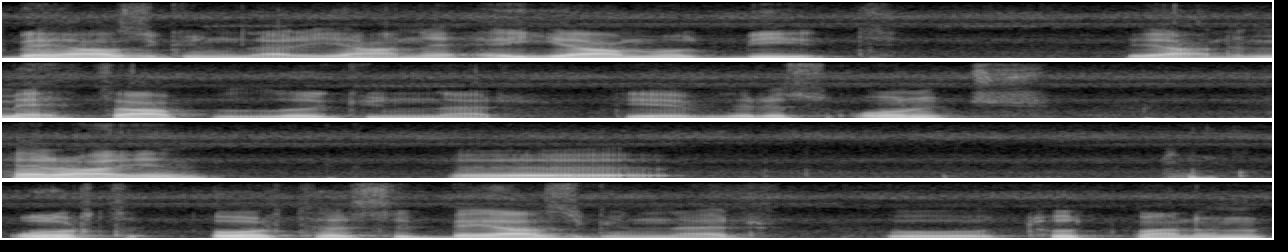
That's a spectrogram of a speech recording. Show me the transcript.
beyaz günler yani eyyamul bid yani mehtaplı günler diyebiliriz. 13 her ayın e, ort, ortası beyaz günler bu, tutmanın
